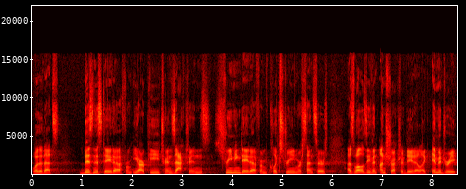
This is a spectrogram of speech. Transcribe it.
whether that's business data from ERP, transactions, streaming data from clickstream or sensors, as well as even unstructured data like imagery.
